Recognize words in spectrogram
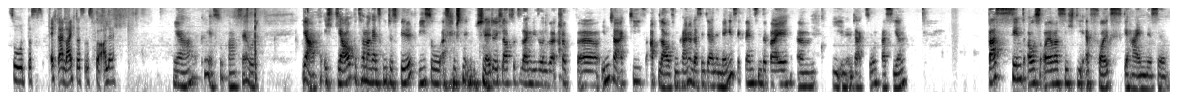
so das echt ein leichtes ist für alle. Ja, okay, super, sehr gut. Ja, ich glaube, jetzt haben wir ein ganz gutes Bild, wie so, also im Schnelldurchlauf sozusagen, wie so ein Workshop äh, interaktiv ablaufen kann. Und da sind ja eine Menge Sequenzen dabei, ähm, die in Interaktion passieren. Was sind aus eurer Sicht die Erfolgsgeheimnisse?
